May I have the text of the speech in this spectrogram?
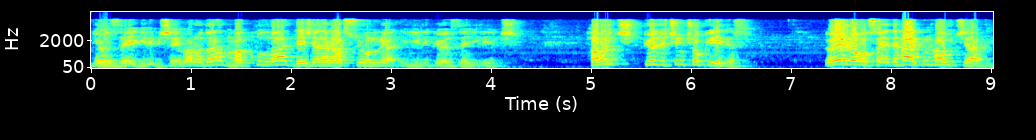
gözle ilgili bir şey var. O da makula dejenerasyonuyla ilgili gözle ilgiliymiş. Havuç göz için çok iyidir. Öyle olsaydı her gün havuç yerdik.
